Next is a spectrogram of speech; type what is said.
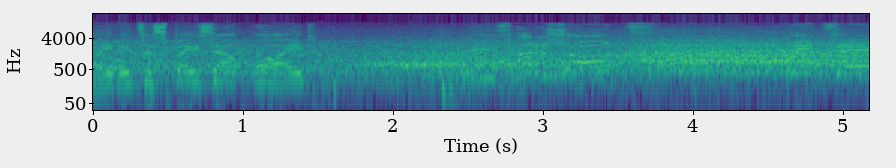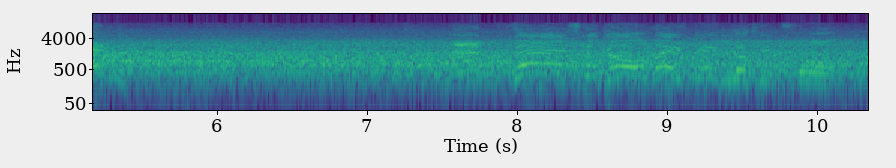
Played into space out wide. He's had a shot! It's in! And there's the goal they've been looking for.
